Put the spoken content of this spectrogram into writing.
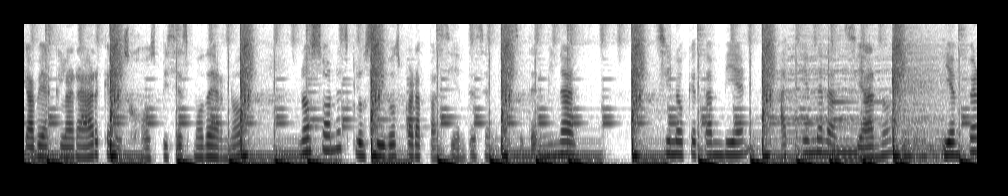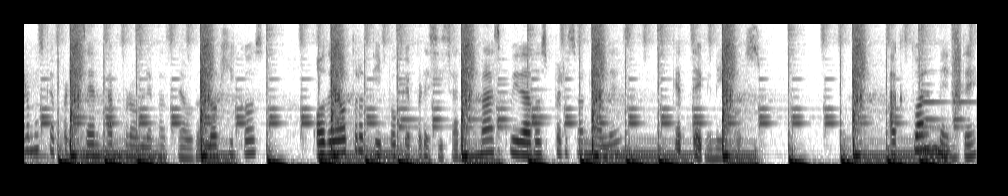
Cabe aclarar que los hospices modernos no son exclusivos para pacientes en fase terminal, sino que también atienden ancianos y enfermos que presentan problemas neurológicos o de otro tipo que precisan más cuidados personales que técnicos. Actualmente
